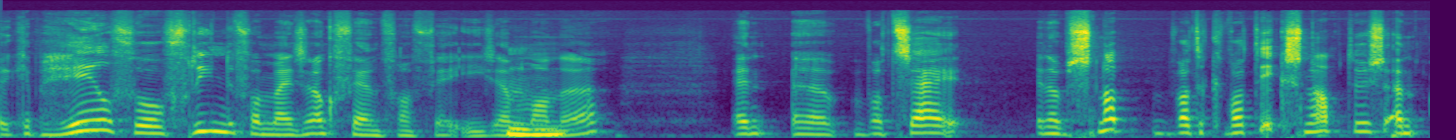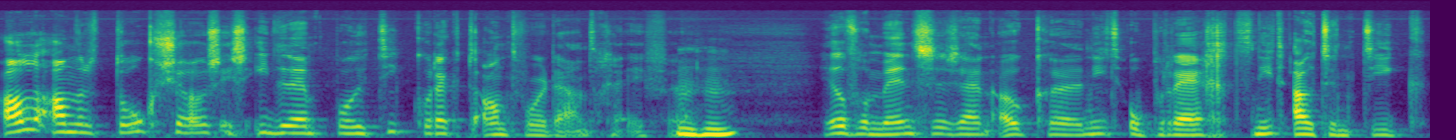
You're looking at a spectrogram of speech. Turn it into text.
Ik heb heel veel vrienden van mij, zijn ook fan van VI, zijn Mhm. mannen. En eh, wat zij. En dat snap, wat, ik, wat ik snap dus, aan alle andere talkshows is iedereen politiek correcte antwoorden aan te geven. Mhm. Heel veel mensen zijn ook eh, niet oprecht, niet authentiek.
